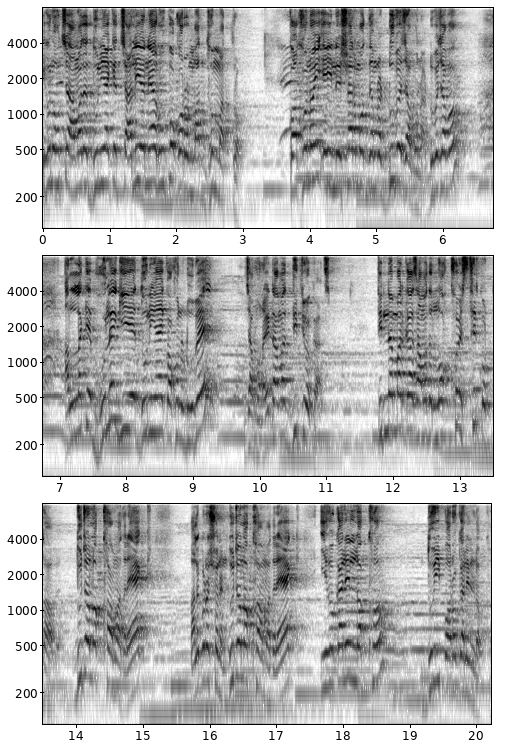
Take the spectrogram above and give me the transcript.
এগুলো হচ্ছে আমাদের দুনিয়াকে চালিয়ে নেওয়ার উপকরণ, মাধ্যম মাত্র। কখনোই এই নেশার মধ্যে আমরা ডুবে যাব না। ডুবে যাব? আল্লাহকে ভুলে গিয়ে দুনিয়ায় কখনো ডুবে যাব না। এটা আমার দ্বিতীয় কাজ। তিন নম্বর কাজ, আমাদের লক্ষ্য স্থির করতে হবে। দুটো লক্ষ্য আমাদের। এক, ভালো করে শোনেন, দুটো লক্ষ্য আমাদের। এক, ইহকালীন লক্ষ্য, দুই, পরকালীন লক্ষ্য।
